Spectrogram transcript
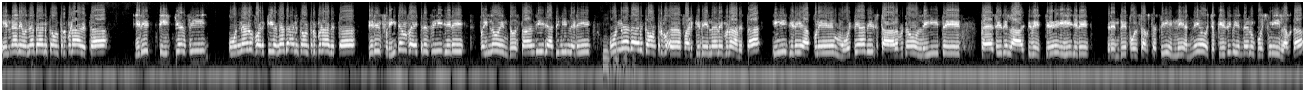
ਇਹਨਾਂ ਨੇ ਉਹਨਾਂ ਦਾ ਐਨਕਾਊਂਟਰ ਬਣਾ ਦਿੱਤਾ, ਜਿਹੜੇ ਟੀਚਰ ਸੀ, ਉਹਨਾਂ ਨੂੰ ਫੜ ਕੇ ਉਹਨਾਂ ਦਾ ਐਨਕਾਊਂਟਰ ਬਣਾ ਦਿੱਤਾ ਜਿਹੜੇ ਫਰੀडम ਫਾਈਟਰ ਸੀ ਜਿਹੜੇ ਪਹਿਲੋਂ ਹਿੰਦੁਸਤਾਨ ਦੀ ਆਜ਼ਾਦੀ ਲਈ ਲੜੇ ਉਹਨਾਂ ਦਾ ਐਨਕਾਊਂਟਰ ਫੜ ਕੇ ਤੇ ਇਹਨਾਂ ਨੇ ਬਣਾ ਦਿੱਤਾ। ਇਹ ਜਿਹੜੇ ਆਪਣੇ ਮੋਢਿਆਂ ਦੇ ਸਟਾਰ ਵਧਾਉਣ ਲਈ ਤੇ ਪੈਸੇ ਦੇ ਲਾਲਚ ਵਿੱਚ ਇਹ ਜਿਹੜੇ ਰਿੰਦੇ ਪੁਲਿਸ ਅਫਸਰ ਸੀ ਇੰਨੇ ਅੰਨੇ ਹੋ ਚੁੱਕੇ ਸੀ ਵੀ ਇਹਨਾਂ ਨੂੰ ਕੁਝ ਨਹੀਂ ਲੱਭਦਾ।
